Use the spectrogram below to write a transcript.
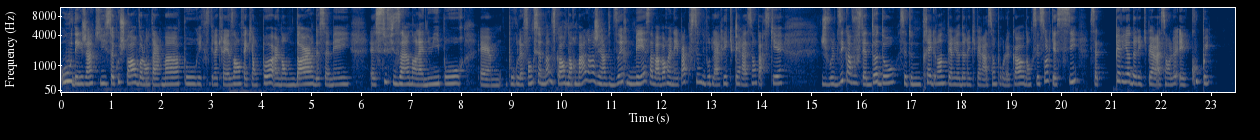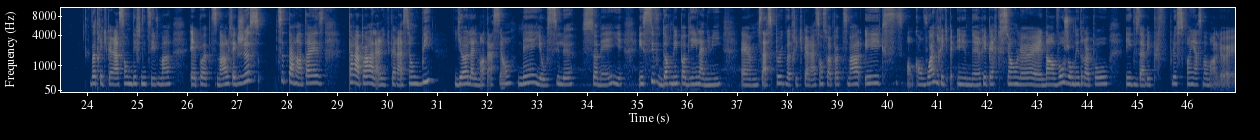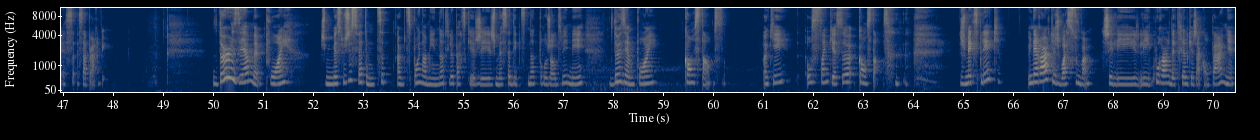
ou des gens qui se couchent tard volontairement pour x, y raison, fait qu'ils n'ont pas un nombre d'heures de sommeil euh, suffisant dans la nuit pour, euh, pour le fonctionnement du corps normal, hein, j'ai envie de dire, mais ça va avoir un impact aussi au niveau de la récupération parce que, je vous le dis, quand vous faites dodo, c'est une très grande période de récupération pour le corps, donc c'est sûr que si cette période de récupération-là est coupée, votre récupération définitivement est pas optimale. Fait que juste, petite parenthèse, par rapport à la récupération, oui, il y a l'alimentation, mais il y a aussi le sommeil. Et si vous dormez pas bien la nuit, euh, ça se peut que votre récupération soit pas optimale et qu'on voit une, répercussion là, euh, dans vos journées de repos et que vous avez plus, faim à ce moment-là. Euh, ça, peut arriver. Deuxième point, je me suis juste fait une petite, un petit point dans mes notes là, parce que je me suis fait des petites notes pour aujourd'hui, mais deuxième point, constance. OK? Aussi simple que ça, constance. je m'explique. Une erreur que je vois souvent chez les, coureurs de trail que j'accompagne,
